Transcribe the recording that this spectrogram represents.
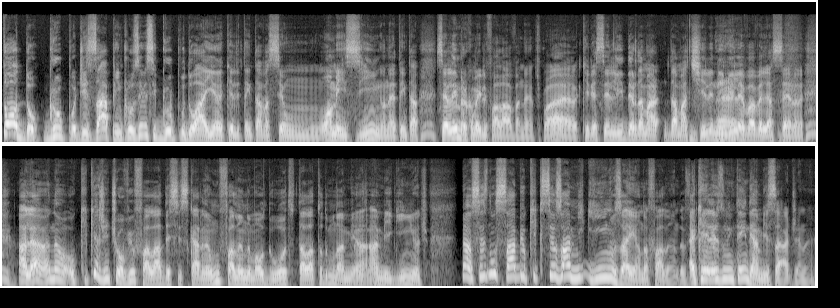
Todo grupo de zap, inclusive esse grupo do Ayan, que ele tentava ser um homenzinho, né, tentava... Você lembra como ele falava, né? Tipo, ah, eu queria ser líder da, Ma da Matilha e ninguém É. levava ele a sério, né? Olha, não, o que, que a gente ouviu falar desses caras, né? um falando mal do outro, tá lá todo mundo Pois é. amiguinho, tipo... Meu, vocês não sabem o que, que seus amiguinhos aí andam falando. É que eles não entendem a amizade, né?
